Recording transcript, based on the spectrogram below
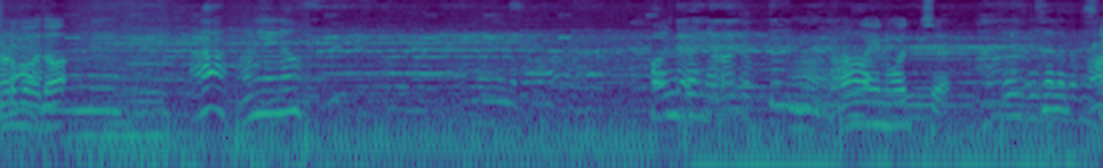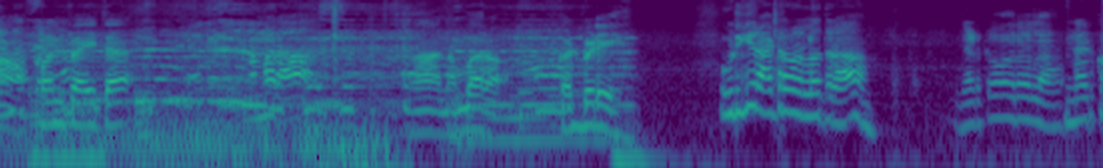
ನೋಡ್ಬೋದು. ಆನ್ಲೈನ್ ವಾಚ್ ಹಾಂ ಫೋನ್ ಪೇ ಐತೆ. ನಂಬರಾ ಹಾಂ ನಂಬರು ಕಟ್ಬಿಡಿ. ಹುಡುಗಿರು ಆಟ ಅಲ್ಲತ್ರ ನಡ್ಕೋದ್ರಲ್ಲ ನಡ್ಕೊ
